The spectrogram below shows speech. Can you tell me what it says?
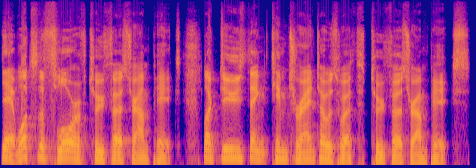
Yeah, what's the floor of two first round picks? Like, do you think Tim Taranto is worth two first round picks?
